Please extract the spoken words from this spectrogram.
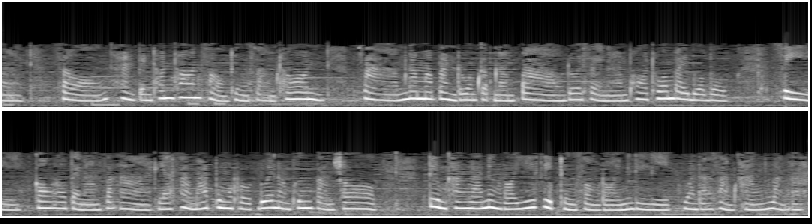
าด 2. หั่นเป็นท่อนๆ2-3ถึงท่อน 3. นำมาปั่นรวมกับน้ำเปล่า โดยใส่น้ำพอท่วมใบบัวบก 4. กรองเอาแต่น้ำสะอาด และสามารถปรุงรสด้วยน้ำผึ้งตามชอบ ดื่มครั้งละ 120-200ถึงมิลลิลิตร วันละ3ครั้งหลังอาห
